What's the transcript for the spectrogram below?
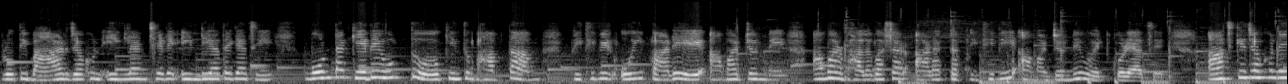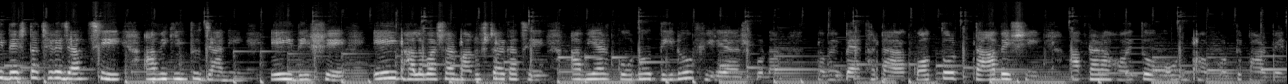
প্রতিবার যখন ইংল্যান্ড ছেড়ে ইন্ডিয়াতে গেছি, মনটা কেঁদে উঠতো, কিন্তু ভাবতাম পৃথিবীর ওই পারে আমার জন্যে, আমার ভালোবাসার আর একটা পৃথিবী আমার জন্য ওয়েট করে আছে। আজকে যখন এই দেশটা ছেড়ে যাচ্ছি, আমি কিন্তু জানি এই দেশে, এই ভালোবাসার মানুষটার কাছে আমি আর কোনো দিনও ফিরে আসব না। তবে ব্যথাটা কতটা বেশি, আপনারা হয়তো অনুভব করতে পারবেন।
